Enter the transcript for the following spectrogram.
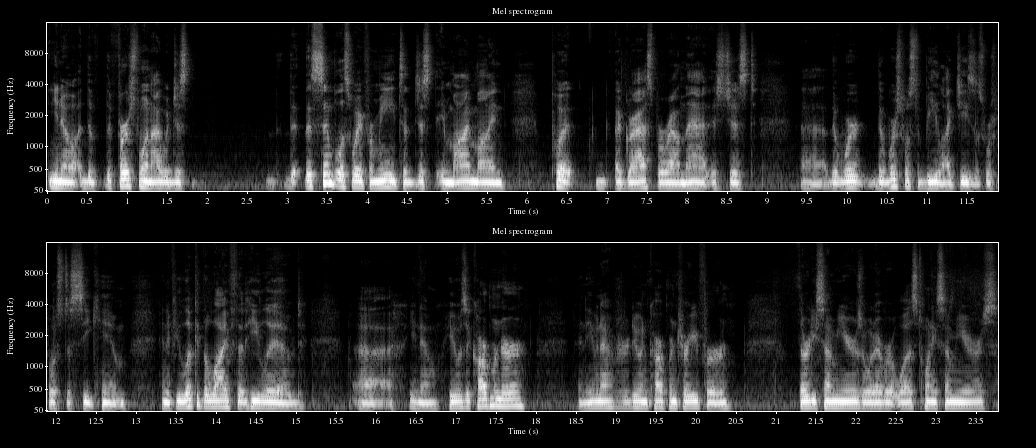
you know, the the first one I would just the, the simplest way for me to just in my mind put a grasp around that is just uh, that we're that we're supposed to be like Jesus. We're supposed to seek Him, and if you look at the life that He lived, uh, you know, He was a carpenter, and even after doing carpentry for thirty some years or whatever it was, twenty some years,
